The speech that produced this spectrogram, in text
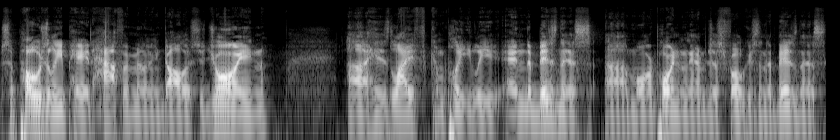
supposedly paid half a million dollars to join, uh, his life completely, and the business, uh, more importantly, I'm just focusing the business,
